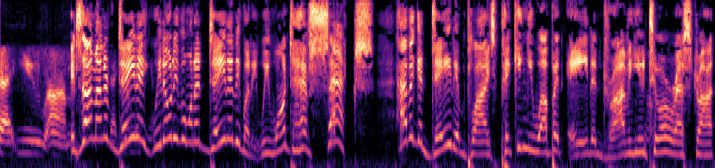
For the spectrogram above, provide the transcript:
that you. Um, It's not a matter of dating. We don't even want to date anybody. We want to have sex. Having a date implies picking you up at 8 and driving you to a restaurant.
